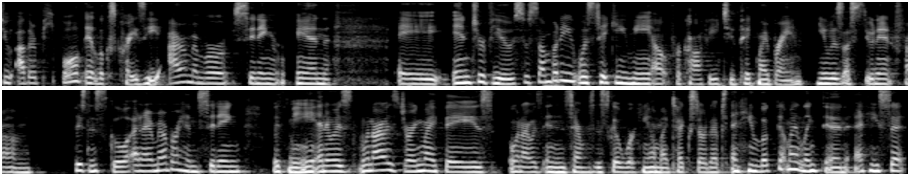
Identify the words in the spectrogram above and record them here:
to other people, it looks crazy. I remember sitting in a interview. So somebody was taking me out for coffee to pick my brain. He was a student from business school and I remember him sitting with me and it was when I was during my phase when I was in San Francisco working on my tech startups and he looked at my LinkedIn and he said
